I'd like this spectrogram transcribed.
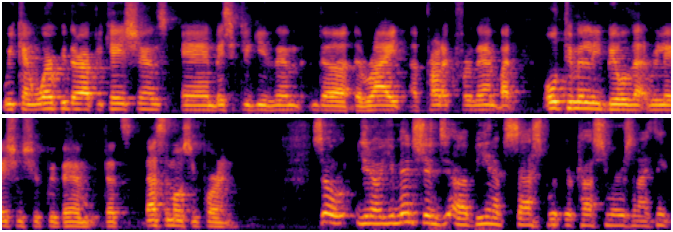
We can work with their applications and basically give them the the right uh, product for them, but ultimately build that relationship with them. That's that's the most important. So, you know, you mentioned uh, being obsessed with your customers, and I think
